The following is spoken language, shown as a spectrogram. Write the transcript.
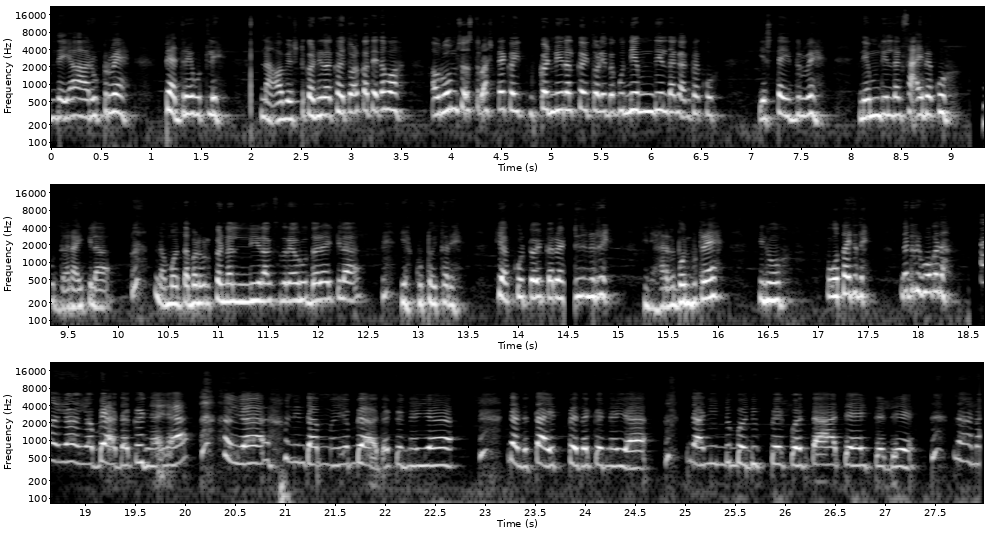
ಮುಂದೆ ಯಾರು ಹುಟ್ರುವೆ ಪೆದ್ರೆ ಉಟ್ಲಿ. ನಾವೆಷ್ಟು ಕಣ್ಣೀರಲ್ಲಿ ಕೈ ತೊಳ್ಕೊತಿದ್ದಾವ ಅವ್ರ ವಂಶಸ್ಥರು ಅಷ್ಟೇ ಕೈ ಕಣ್ಣೀರಲ್ಲಿ ಕೈ ತೊಳಿಬೇಕು ನೆಮ್ಮದಿ ಇಲ್ದಾಗ ಆಗಬೇಕು. ಎಷ್ಟೇ ಇದ್ರೂ ನೆಮ್ಮದಿ ಇಲ್ದಾಗ ಸಾಯ್ಬೇಕು. ಉದ್ದಾರ ಆಯ್ಕಿಲ್ಲ ನಮ್ಮಂತ ಬಡವ್ರ ಕಣ್ಣಲ್ಲಿ ನೀರು ಹಾಕ್ಸಿದ್ರೆ ಅವ್ರು ಉದ್ದಾರ ಆಯ್ಕಿಲ್ಲ ಯಾಕೆ ಕುಟ್ಟೋಯ್ತಾರೆ? ಯಾಕೆ ಕುಟ್ಟೋಯ್ತಾರೆ? ನಡ್ರಿ ನೀನು ಯಾರು ಬಂದ್ಬಿಟ್ರೆ ಇನ್ನು ಓದ್ತಾಯ್ತದೆ ನಡ್ರಿ ಹೋಗದ. ಅಯ್ಯ ಬ್ಯಾದ ಕಣ್ಣಯ್ಯ. ಅಯ್ಯ ನಿಂದ ಅಮ್ಮಯ್ಯ ಬೇಡ ಕಣ್ಣಯ್ಯ. ನನ್ನ ತಾಯಿ ಪೇದ ಕಣ್ಣಯ್ಯ. ನಾನು ಇನ್ನು ಬದುಕಬೇಕು ಅಂತ ಆಸೆ ಆಯ್ತದೆ. ನಾನು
